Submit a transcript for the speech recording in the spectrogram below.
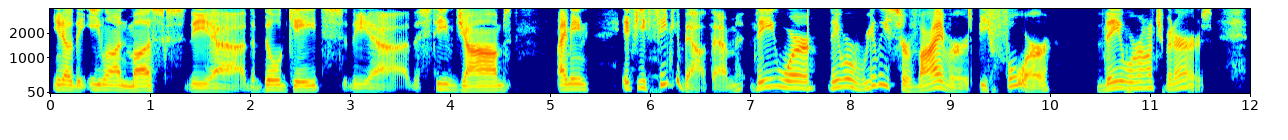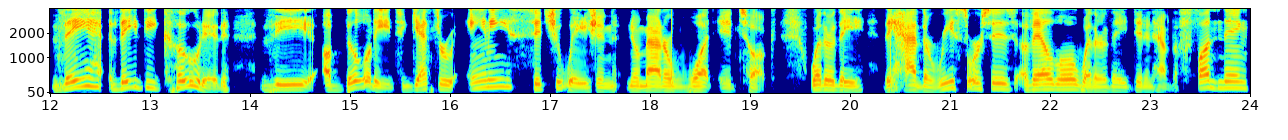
You know, the Elon Musks, the uh, the Bill Gates, the uh, the Steve Jobs. I mean, if you think about them, they were they were really survivors before they were entrepreneurs. They they decoded the ability to get through any situation no matter what it took. Whether they they had the resources available, whether they didn't have the funding,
